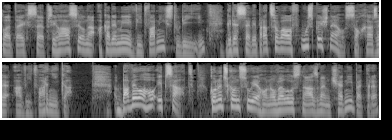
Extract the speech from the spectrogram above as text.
letech se přihlásil na Akademii výtvarných studií, kde se vypracoval v úspěšného sochaře a výtvarníka. Bavilo ho i psát. Konec konců jeho novelu s názvem Černý Petr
